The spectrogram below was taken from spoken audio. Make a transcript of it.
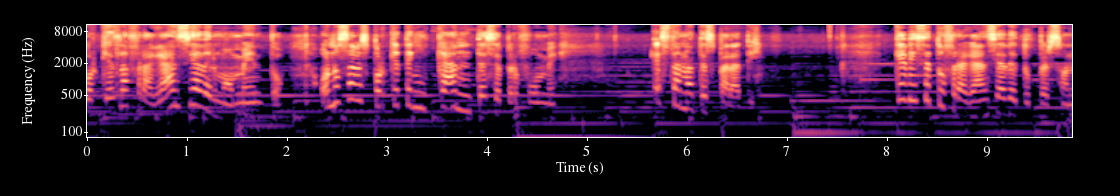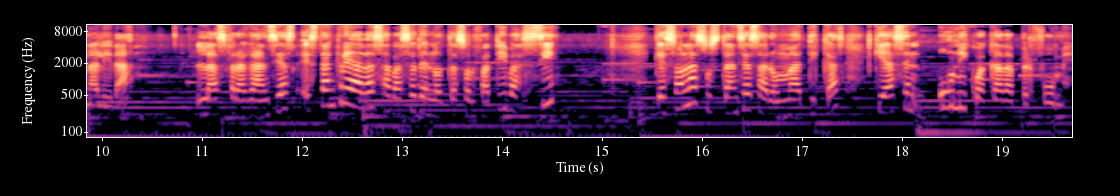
porque es la fragancia del momento o no sabes por qué te encanta ese perfume, esta nota es para ti. ¿Qué dice tu fragancia de tu personalidad? Las fragancias están creadas a base de notas olfativas, sí, que son las sustancias aromáticas que hacen único a cada perfume.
